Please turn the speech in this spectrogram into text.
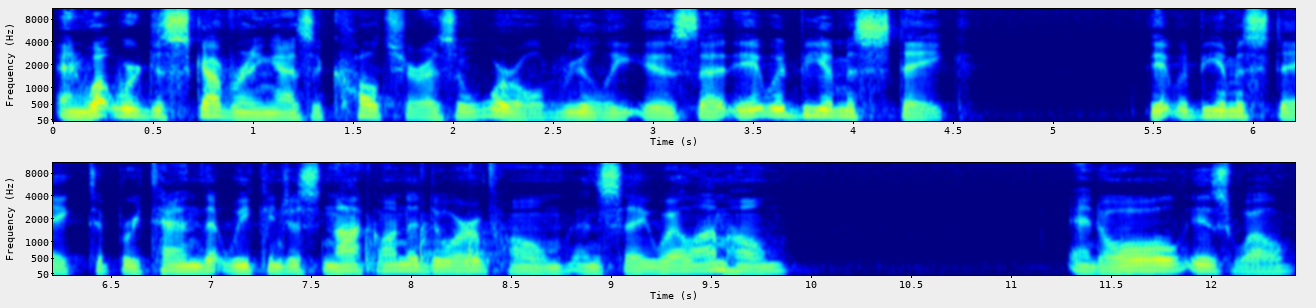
And what we're discovering as a culture, as a world, really is that it would be a mistake it would be a mistake to pretend that we can just knock on the door of home and say, Well, I'm home, and all is well.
